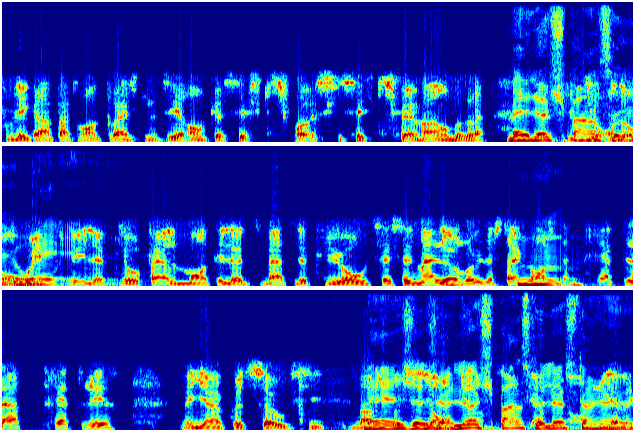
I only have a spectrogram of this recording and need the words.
tous les grands patrons de presse nous diront que c'est ce qui c'est ce qui fait vendre. Mais là, je pense, euh, ouais. le plus haut, faire monter l'audimat le plus haut. c'est malheureux. C'est un hmm. constat très plat, très triste. Mais il y a un peu de ça aussi. mais je, là, je pense que là, c'est un,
